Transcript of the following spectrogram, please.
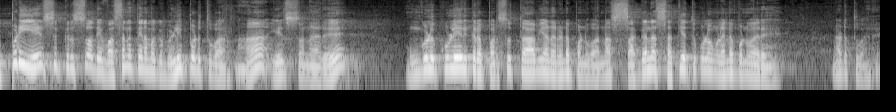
எப்படி ஏசு கிறிஸ்து அதை வசனத்தை நமக்கு வெளிப்படுத்துவார்னா ஏசு சொன்னார் உங்களுக்குள்ளே இருக்கிற பரிசுத்தாவியான என்ன பண்ணுவார்னா சகல சத்தியத்துக்குள்ள உங்களை என்ன பண்ணுவார்? நடத்துவார்.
